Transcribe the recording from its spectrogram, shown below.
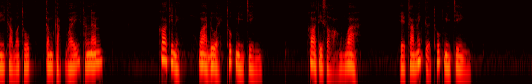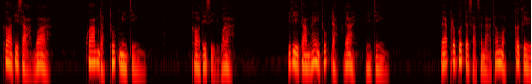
มีคำว่าทุกกำกับไว้ทั้งนั้น ข้อที่หนึ่งว่าด้วยทุกมีจริง ข้อที่สองว่า เหตุทำให้เกิดทุกมีจริง ข้อที่สามว่า ความดับทุกมีจริง ข้อที่สี่ว่า วิธีทำให้ทุกดับได้มีจริง และพระพุทธศาสนาทั้งหมดก็คือ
